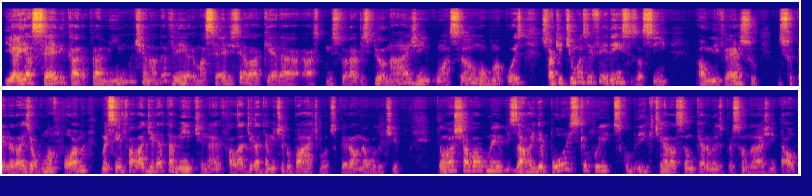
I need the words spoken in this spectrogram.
E aí a série, cara, para mim não tinha nada a ver. Era uma série, sei lá, que era misturava espionagem com ação, alguma coisa, só que tinha umas referências assim ao universo de super-heróis de alguma forma, mas sem falar diretamente, né? Falar diretamente do Batman, do Super-Homem, algo do tipo. Então eu achava algo meio bizarro. E depois que eu fui descobrir que tinha relação, que era o mesmo personagem e tal,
